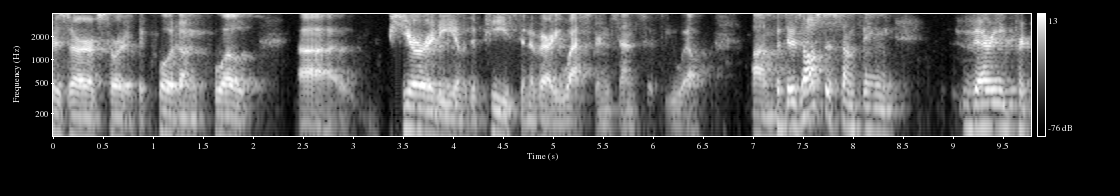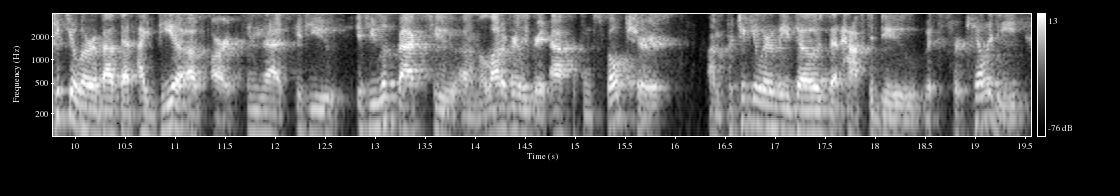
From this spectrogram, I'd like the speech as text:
preserve sort of the quote unquote uh, purity of the piece in a very Western sense, if you will. Um, but there's also something very particular about that idea of art in that if you if you look back to um, a lot of really great African sculptures, um, particularly those that have to do with fertility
